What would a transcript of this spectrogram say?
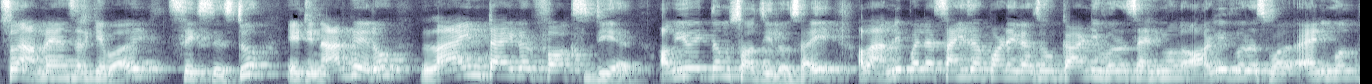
सो हाम्रो एन्सर के भयो? सिक्स इज टु एटिन अर्को हेरौँ। लाइन टाइगर फक्स डियर अब यो एकदम सजिलो छ है। अब हामीले पहिला साइन्समा पढेका छौँ। Carnivorous animal herbivorous animal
